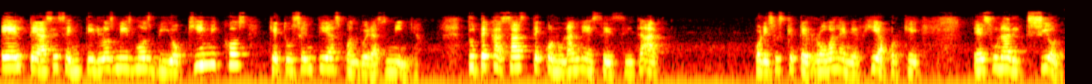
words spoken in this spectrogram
él te hace sentir los mismos bioquímicos que tú sentías cuando eras niña. Tú te casaste con una necesidad, por eso es que te roba la energía, porque es una adicción.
